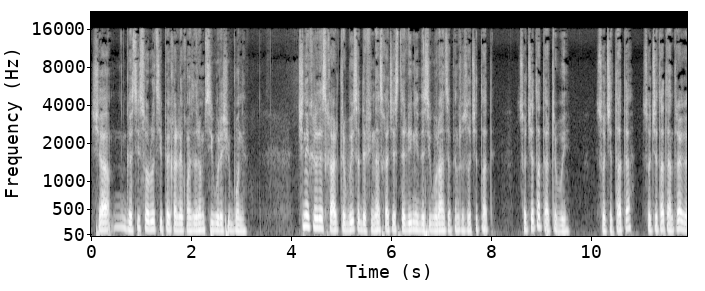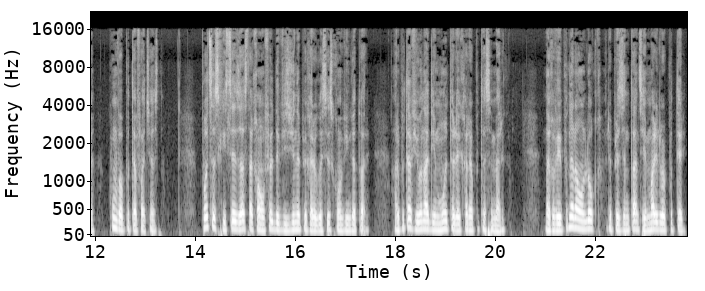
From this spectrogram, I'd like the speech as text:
și a găsi soluții pe care le considerăm sigure și bune. Cine credeți că ar trebui să definească aceste linii de siguranță pentru societate? Societatea ar trebui. Societatea? Societatea întreagă? Cum va putea face asta? Pot să schisez asta ca un fel de viziune pe care o găsesc convingătoare. Ar putea fi una din multele care ar putea să meargă. Dacă vei pune la un loc reprezentanții marilor puteri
